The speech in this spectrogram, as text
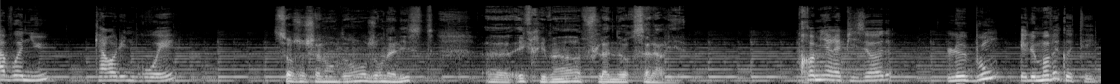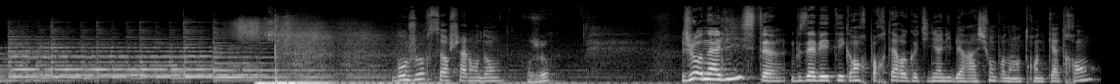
À voix nue, Caroline Brouet. Serge Chalandon, journaliste, euh, écrivain, flâneur salarié. Premier épisode, le bon et le mauvais côté. Bonjour Serge Chalandon. Bonjour. Journaliste, vous avez été grand reporter au quotidien Libération pendant 34 ans,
